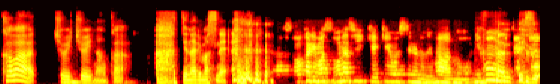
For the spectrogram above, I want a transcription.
かは、ちょいちょいうんなんか、あーってなりますね。わかります。同じ経験をしているので、まあ、あの、日本みたいな。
